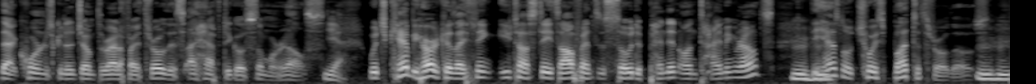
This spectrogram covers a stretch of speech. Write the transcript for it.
that corner's going to jump the route. If I throw this, I have to go somewhere else, Yeah. which can be hard because I think Utah State's offense is so dependent on timing routes Mm-hmm. he has no choice but to throw those, mm-hmm.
